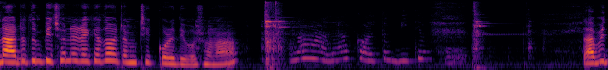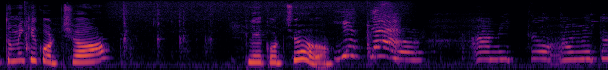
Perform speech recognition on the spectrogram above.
না এটা তুমি পিছনে রেখে দাও এটা আমি ঠিক করে দিব সোনা। দাবি তুমি কি করছ? প্লে করছ? আমি তো আমি তো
